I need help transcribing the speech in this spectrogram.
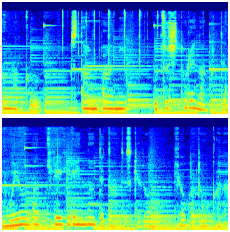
うまくスタンパーに写し取れなくて模様がギレギレになってたんですけど今日はどうかな？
